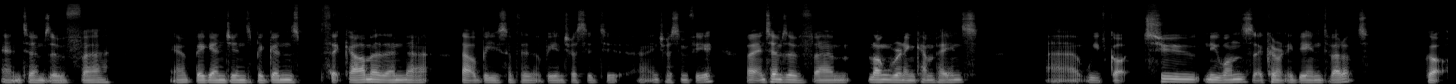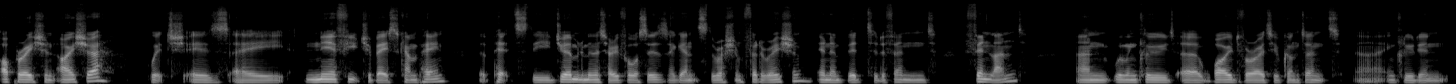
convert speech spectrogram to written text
in terms of uh, you know, big engines, big guns, thick armor, then uh, that would be something that would be interested to uh, interesting for you. But in terms of um, long running campaigns, uh, we've got two new ones that are currently being developed. We've got Operation Aisha, which is a near future based campaign that pits the German military forces against the Russian Federation in a bid to defend Finland and will include a wide variety of content, uh, including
